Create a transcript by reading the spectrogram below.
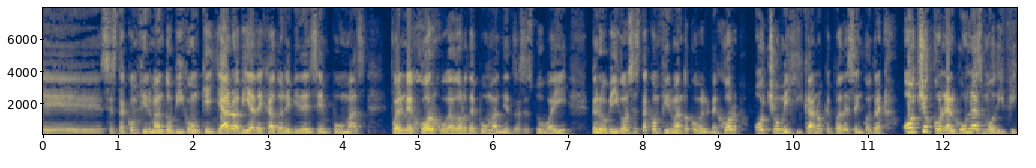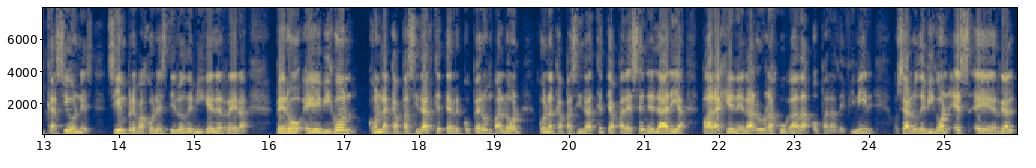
eh, se está confirmando Bigón, que ya lo había dejado en evidencia en Pumas, fue el mejor jugador de Pumas mientras estuvo ahí, pero Bigón se está confirmando como el mejor ocho mexicano que puedes encontrar. Ocho con algunas modificaciones, siempre bajo el estilo de Miguel Herrera. Pero eh, Bigón, con la capacidad que te recupera un balón, con la capacidad que te aparece en el área para generar una jugada o para definir. O sea, lo de Bigón es eh, real.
